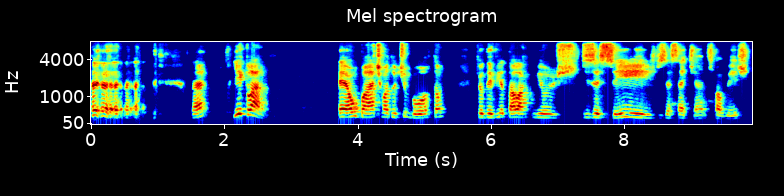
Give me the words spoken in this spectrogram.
né? E é claro, é o Batman do Tim Burton, que eu devia estar lá com meus 16, 17 anos, talvez,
